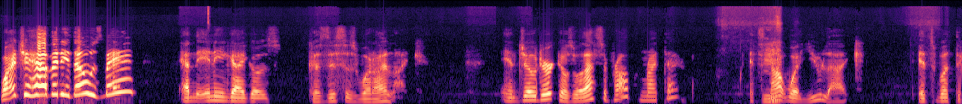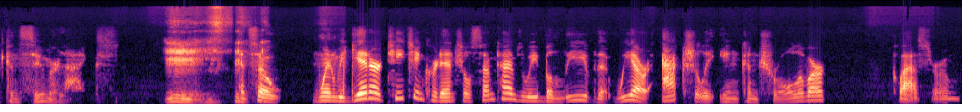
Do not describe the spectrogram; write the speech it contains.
Why don't you have any of those, man? And the Indian guy goes, Because this is what I like. And Joe Dirt goes, Well, that's the problem right there. It's Mm. not what you like, it's what the consumer likes. Mm. And so when we get our teaching credentials, sometimes we believe that we are actually in control of our classroom.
